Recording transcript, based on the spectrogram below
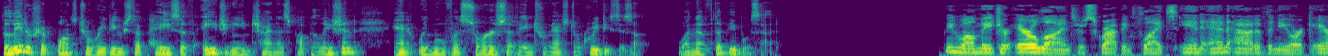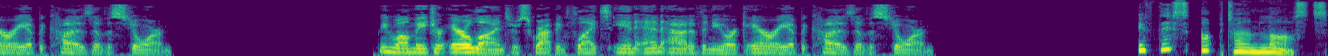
The leadership wants to reduce the pace of aging in China's population and remove a source of international criticism, one of the people said. Meanwhile, major airlines are scrapping flights in and out of the New York area because of the storm. Meanwhile, major airlines are scrapping flights in and out of the New York area because of the storm. If this upturn lasts,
